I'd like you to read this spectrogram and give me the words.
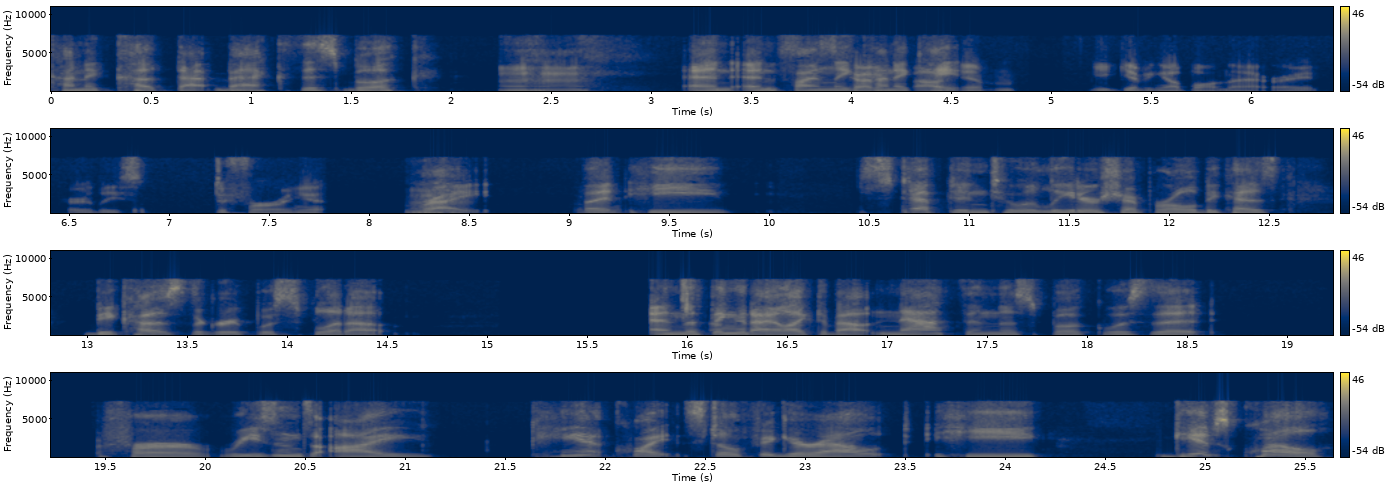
kind of cut that back this book. Mm-hmm and and finally kind of came him giving up on that, right? Or at least deferring it. Right. Mm-hmm. But he stepped into a leadership role because because the group was split up. And the thing that I liked about Nath in this book was that for reasons I can't quite still figure out, he gives Quell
